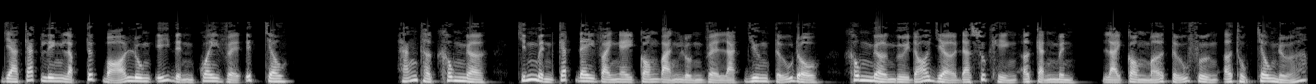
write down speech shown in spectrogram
Gia Cát Liên lập tức bỏ luôn ý định quay về Ích Châu. Hắn thật không ngờ, Chính mình cách đây vài ngày còn bàn luận về Lạc Dương tử đồ, không ngờ người đó giờ đã xuất hiện ở cạnh mình, lại còn mở tử phường ở Thục Châu nữa.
